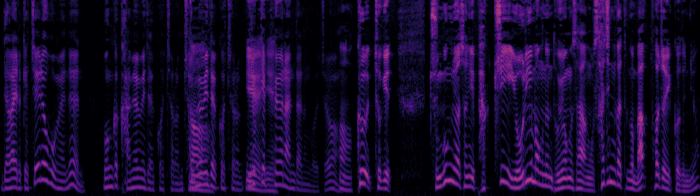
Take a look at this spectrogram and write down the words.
내가 이렇게 째려 보면은 뭔가 감염이 될 것처럼 전염이 어. 될 것처럼 이렇게 예, 예. 표현한다는 거죠. 어, 그 저기 중국 여성이 박쥐 요리 먹는 동영상 사진 같은 거 막 퍼져 있거든요.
